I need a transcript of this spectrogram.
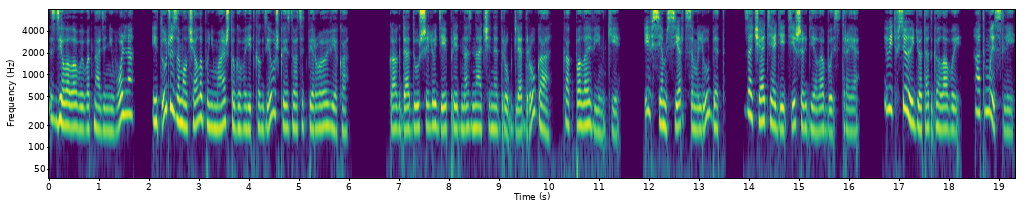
Сделала вывод Надя невольно и тут же замолчала, понимая, что говорит как девушка из 21 века. Когда души людей предназначены друг для друга, как половинки, и всем сердцем любят, зачатие детишек дело быстрое. Ведь все идет от головы, от мыслей.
